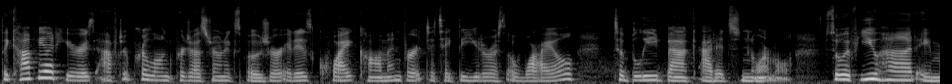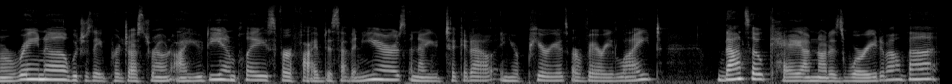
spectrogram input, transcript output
The caveat here is after prolonged progesterone exposure, it is quite common for it to take the uterus a while to bleed back at its normal. So, if you had a Mirena, which is a progesterone IUD in place for five to seven years, and now you took it out and your periods are very light, that's okay. I'm not as worried about that.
